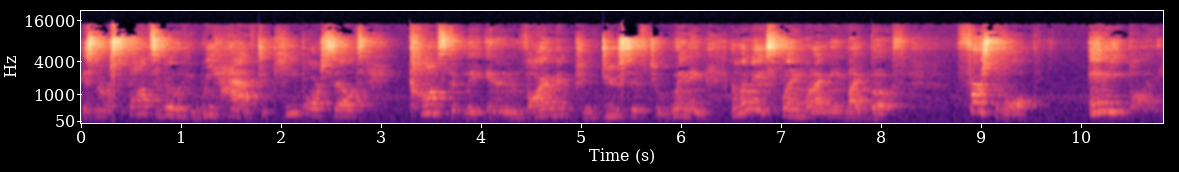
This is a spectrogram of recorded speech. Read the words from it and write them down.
is the responsibility we have to keep ourselves constantly in an environment conducive to winning. And let me explain what I mean by both. First of all, anybody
